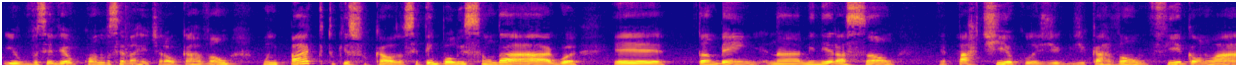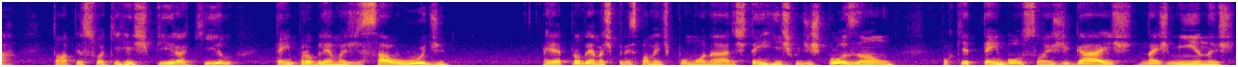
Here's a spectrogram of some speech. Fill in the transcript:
e você vê quando você vai retirar o carvão, o impacto que isso causa. Você tem poluição da água, é, também na mineração, é, partículas de, de carvão ficam no ar. Então a pessoa que respira aquilo tem problemas de saúde, é, problemas principalmente pulmonares, tem risco de explosão, porque tem bolsões de gás nas minas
